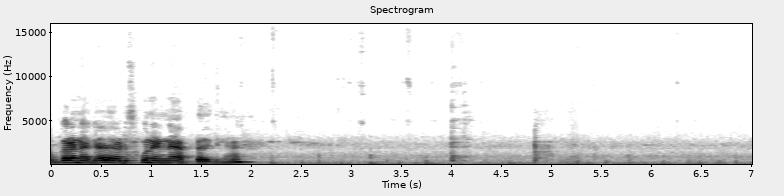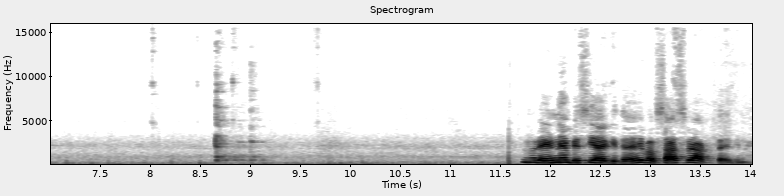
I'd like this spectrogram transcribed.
ಒಗ್ಗರಣೆಗೆ ಎರಡು ಸ್ಪೂನ್ ಎಣ್ಣೆ ಹಾಕ್ತಾ ಇದ್ದೀನಿ ನೋಡಿ, ಎಣ್ಣೆ ಬಿಸಿಯಾಗಿದೆ, ಇವಾಗ ಸಾಸಿವೆ ಹಾಕ್ತಾ ಇದ್ದೀನಿ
